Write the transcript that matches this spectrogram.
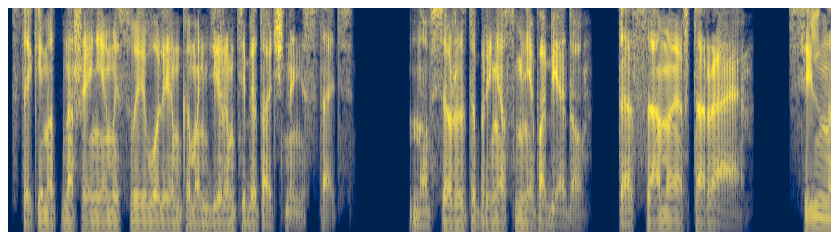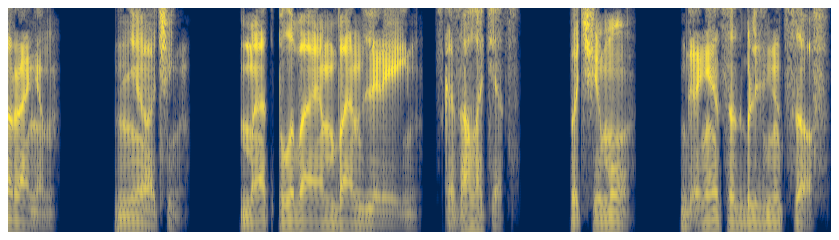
С таким отношением и своеволием командиром тебе точно не стать. Но все же ты принес мне победу. Та самая вторая. Сильно ранен? Не очень. Мы отплываем в Эндлерейн, сказал отец. Почему? «Гонец от близнецов.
